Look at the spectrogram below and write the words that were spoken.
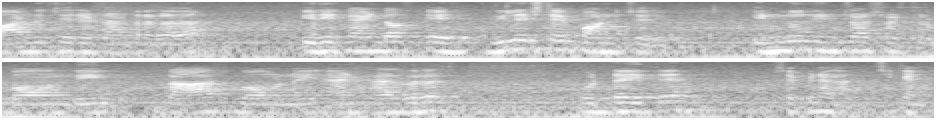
పాండుచేరి అట్లా అంటారు కదా. ఇది kind of village type Pondicherry హిందూ ఇన్ఫ్రాస్ట్రక్చర్ బాగుంది కార్స్ బాగున్నాయి and as well as food అయితే చెప్పిన కదా చికెన్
